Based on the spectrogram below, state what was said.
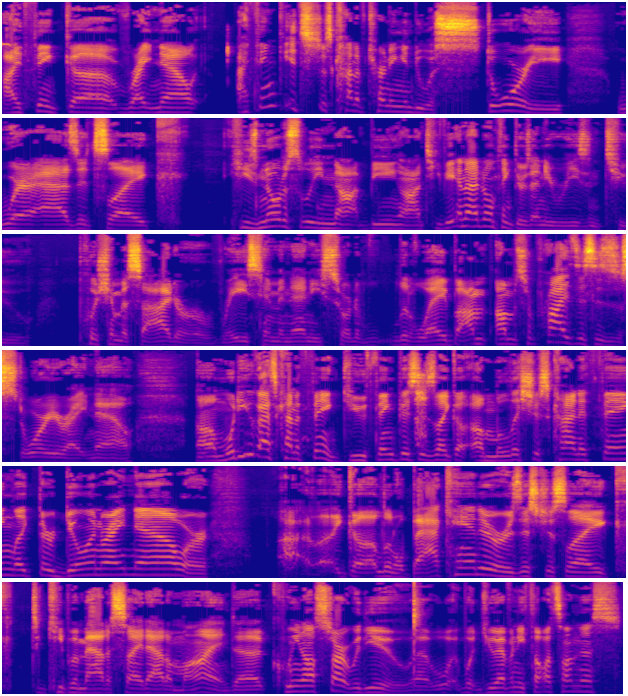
I think uh, right now, I think it's just kind of turning into a story, whereas it's like he's noticeably not being on TV, and I don't think there's any reason to push him aside or erase him in any sort of little way. But I'm I'm surprised this is a story right now. Um, what do you guys kind of think? Do you think this is like a, a malicious kind of thing, like they're doing right now, or uh, like a little backhanded, or is this just like to keep him out of sight, out of mind? Uh, Queen, I'll start with you. Uh, what, what, do you have any thoughts on this?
